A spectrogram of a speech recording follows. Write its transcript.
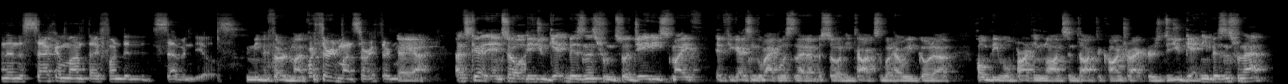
And then the second month I funded seven deals. I mean the third month? Or third month, sorry, third month. Yeah, yeah. That's good. And so, did you get business from so JD Smythe? If you guys can go back and listen to that episode, he talks about how we'd go to Home Depot parking lots and talk to contractors. Did you get any business from that?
